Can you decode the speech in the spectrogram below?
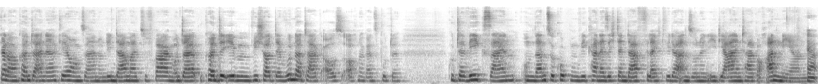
Genau, könnte eine Erklärung sein und ihn da mal zu fragen. Und da könnte eben, wie schaut der Wundertag aus, auch eine ganz gute, guter Weg sein, um dann zu gucken, wie kann er sich denn da vielleicht wieder an so einen idealen Tag auch annähern. Ja.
